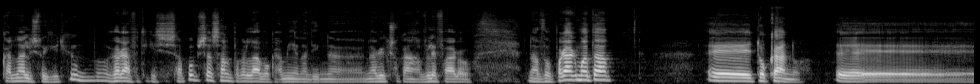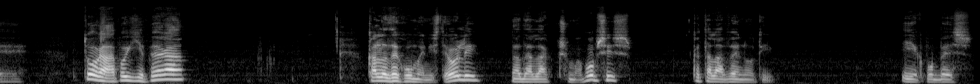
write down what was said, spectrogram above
κανάλι στο YouTube, γράφετε και εσείς απόψεις σας, αν προλάβω καμία να, την, να ρίξω κανένα βλέφαρο να δω πράγματα, ε, το κάνω. Ε, τώρα από εκεί και πέρα, Καλοδεχούμενοι είστε όλοι, να ανταλλάξουμε απόψεις. Καταλαβαίνω ότι οι εκπομπές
